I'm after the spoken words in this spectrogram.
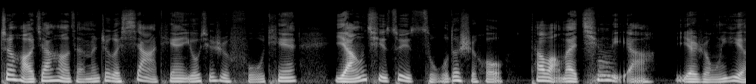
正好加上咱们这个夏天，尤其是伏天，阳气最足的时候，它往外清理啊也容易，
